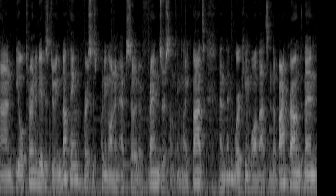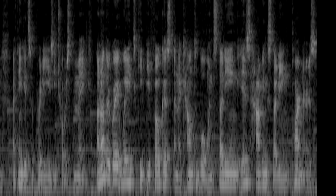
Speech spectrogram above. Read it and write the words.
and the alternative is doing nothing versus putting on an episode of Friends or something like that and then working while that's in the background, then I think it's a pretty easy choice to make. Another great way to keep you focused and accountable when studying is having studying partners.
